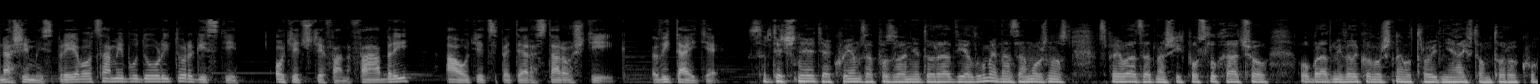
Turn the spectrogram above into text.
Našimi sprievodcami budú liturgisti, otec Štefan Fábry a otec Peter Staroštík. Vitajte. Srdečne ďakujem za pozvanie do Rádia Lumena za možnosť sprevádzať našich poslucháčov obradmi Veľkonočného trojdnia aj v tomto roku.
